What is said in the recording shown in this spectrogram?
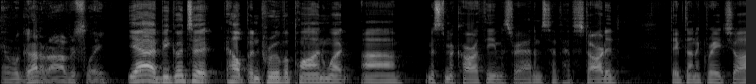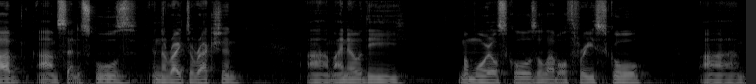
and we're gonna, obviously. Yeah, it'd be good to help improve upon what uh, Mr. McCarthy and Mr. Adams have, have started. They've done a great job um, setting the schools in the right direction. Um, I know the Memorial School is a level three school, um,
